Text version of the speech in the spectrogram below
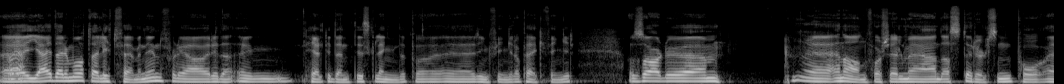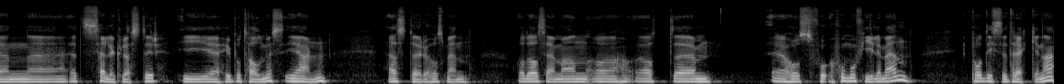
ja. Eh, Jeg derimot er litt feminin, fordi jeg har iden eh, helt identisk lengde på eh, ringfinger og pekefinger. Og så har du eh, en annen forskjell med da størrelsen på en, et cellekløster i hypotalmus, hypotalamus i hjernen er større hos menn. Og da ser man at um, hos homofile menn på disse trekkene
